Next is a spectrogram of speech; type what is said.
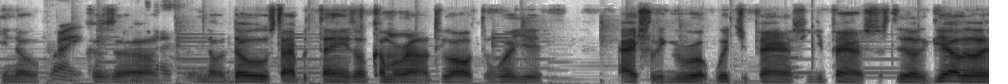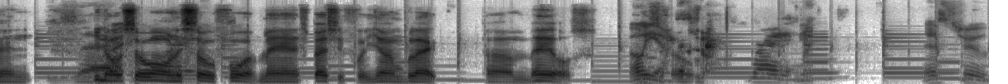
you know, Right. because uh, Exactly. you know those type of things don't come around too often where you actually grew up with your parents and your parents are still together and exactly. you know so on and so forth, man. Especially for young black um, males. Oh yeah. So, right. That's true.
